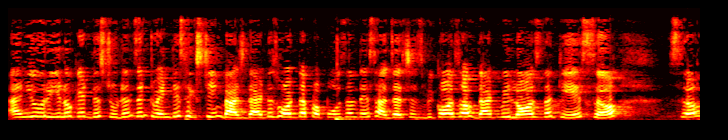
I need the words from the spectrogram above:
and you relocate the students in 2016 batch. That is what the proposal they suggested because of that we lost the case sir. Sir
